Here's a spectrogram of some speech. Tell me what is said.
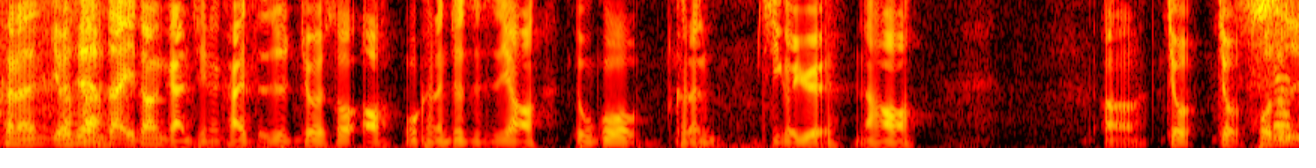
可能有些人在一段感情的开始就就会说，哦，我可能就只是要度过可能几个月，然后。呃，就就或者试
